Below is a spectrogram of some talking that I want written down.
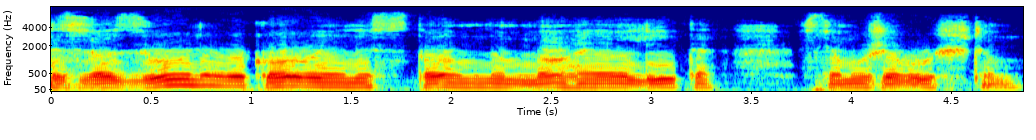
Зозуля виковує нестомно много еліта всьому живущому.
